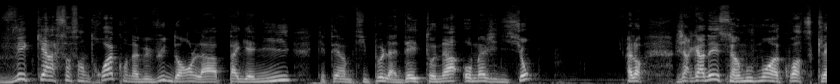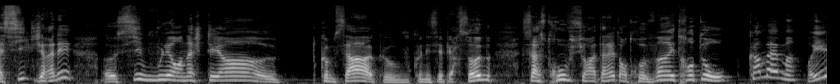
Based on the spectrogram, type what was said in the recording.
VK63 qu'on avait vu dans la Pagani, qui était un petit peu la Daytona Hommage Edition. Alors, j'ai regardé, c'est un mouvement à quartz classique. J'ai regardé, euh, si vous voulez en acheter un euh, comme ça, que vous connaissez personne, ça se trouve sur Internet entre 20 et 30 euros. Quand même, hein. vous voyez,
